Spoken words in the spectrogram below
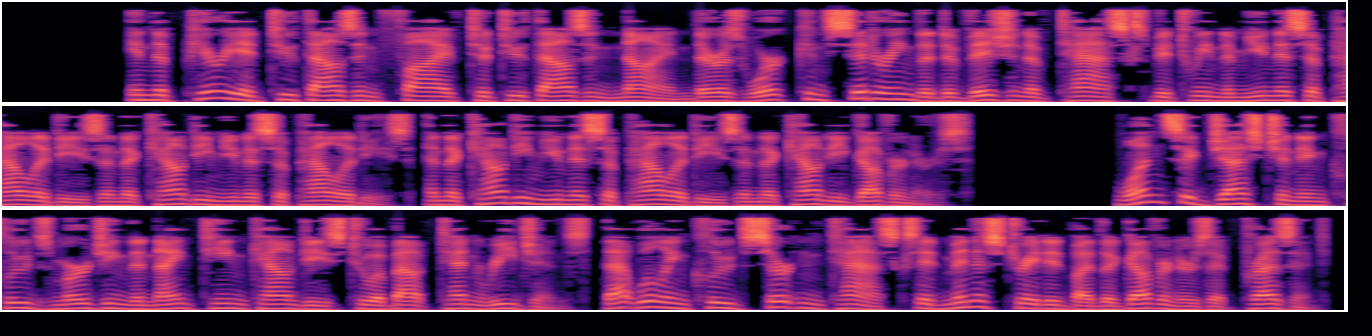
In the period 2005 to 2009 there is work considering the division of tasks between the municipalities and the county municipalities, and the county municipalities and the county governors. One suggestion includes merging the 19 counties to about 10 regions, that will include certain tasks administrated by the governors at present.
